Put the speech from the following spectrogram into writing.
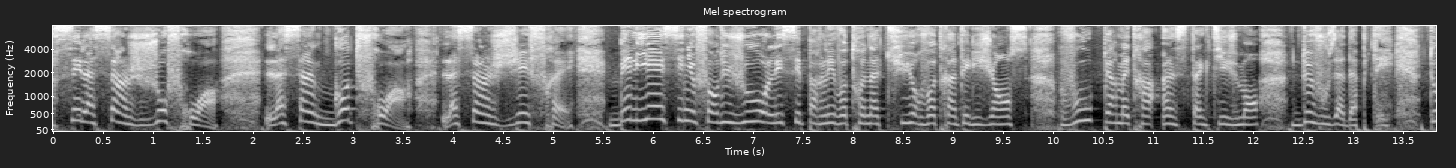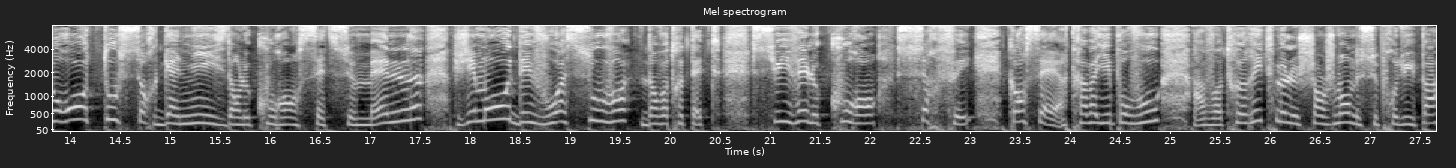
c'est la Saint Geoffroy, la Saint Godefroy, la Saint Géfray. Bélier, signe fort du jour, laissez parler votre nature, votre intelligence vous permettra instinctivement de vous adapter. Taureau, tout s'organise dans le courant cette semaine. Gémeaux, des voies s'ouvrent dans votre tête. Suivez le courant, surfez. Cancer, travaillez pour vous. À votre rythme, le changement ne se produit pas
